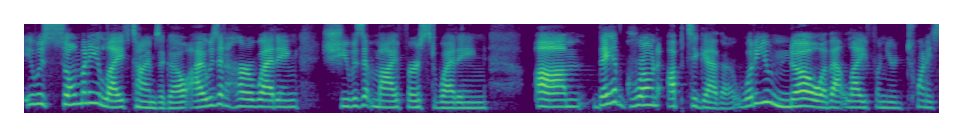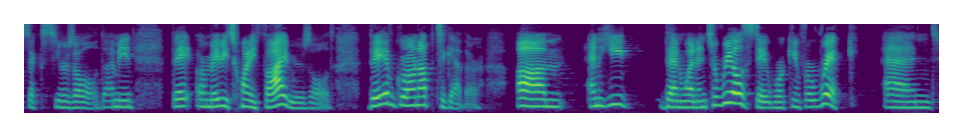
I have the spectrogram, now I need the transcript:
It was so many lifetimes ago. I was at her wedding. She was at my first wedding. Um, they have grown up together. What do you know about life when you're 26 years old? I mean, they, or maybe 25 years old. They have grown up together. Um, and he then went into real estate working for Rick and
